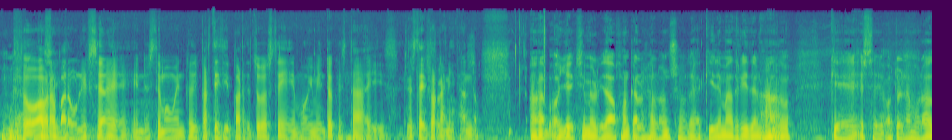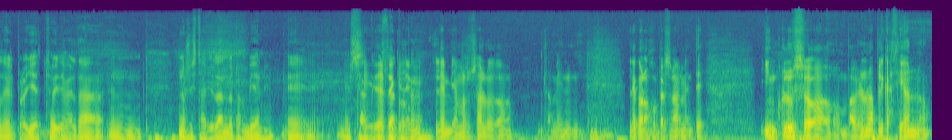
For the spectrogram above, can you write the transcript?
justo ahora sí. para unirse en este momento y participar de todo este movimiento que estáis, que estáis organizando. Ah, oye, se me olvidaba Juan Carlos Alonso, de aquí de Madrid, del ah. Mado, que es otro enamorado del proyecto y de verdad... Mmm, nos está ayudando también. ¿eh? Eh, está, sí, desde aquí le, le, enviamos un saludo. También sí. le conozco personalmente. Incluso va a haber una aplicación, ¿no?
